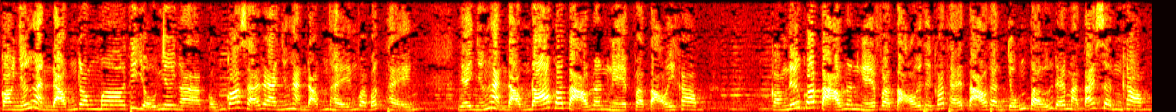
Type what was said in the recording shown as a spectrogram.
Còn những hành động trong mơ thí dụ như là cũng có xảy ra những hành động thiện và bất thiện. Vậy những hành động đó có tạo nên nghiệp và tội không? Còn nếu có tạo nên nghiệp và tội thì có thể tạo thành chủng tử để mà tái sinh không?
